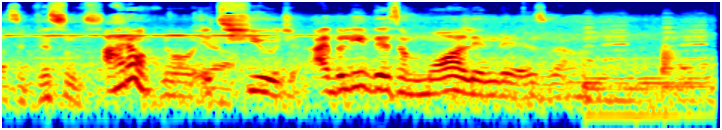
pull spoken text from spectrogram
What's a Vessels. I don't know. It's Yeah. huge. I believe there's a mall in there as well.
